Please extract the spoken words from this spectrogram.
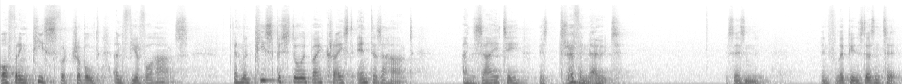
offering peace for troubled and fearful hearts. And when peace bestowed by Christ enters a heart, anxiety is driven out. It says in, in Philippians, doesn't it,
